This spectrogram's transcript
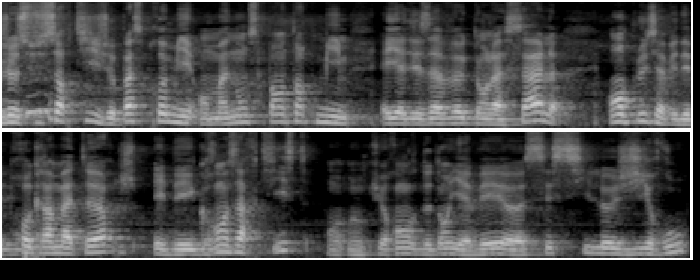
je suis sorti, je passe premier, on m'annonce pas en tant que mime, et il y a des aveugles dans la salle. En plus, il y avait des programmateurs et des grands artistes. En, en l'occurrence, dedans, il y avait euh, Cécile Giroux,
